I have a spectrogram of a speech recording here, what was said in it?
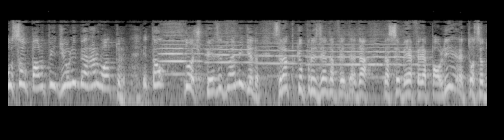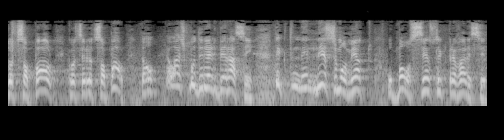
O São Paulo pediu liberar o Anthony. Então, dois pesos e duas medidas. Será porque o presidente da, da, da CBF é paulista, é torcedor de São Paulo, conselheiro de São Paulo? Então, eu acho que poderia liberar sim. Que, ne- nesse momento, o bom senso tem que prevalecer.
